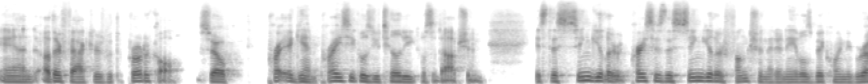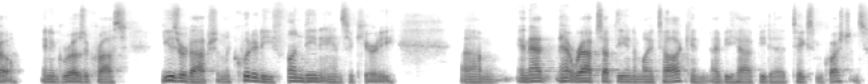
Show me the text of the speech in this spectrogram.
and other factors with the protocol. So again, price equals utility equals adoption. It's this singular, price is this singular function that enables Bitcoin to grow and it grows across user adoption, liquidity, funding, and security. Um, and that, that wraps up the end of my talk and I'd be happy to take some questions.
